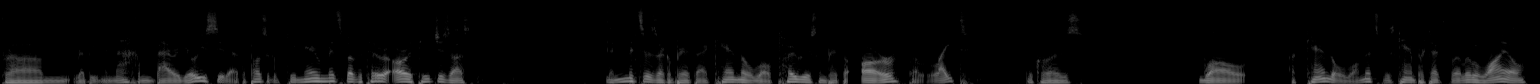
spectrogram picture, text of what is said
from Rabbi Menachem Bar Yosi that the pasuk of Kiner mitzvah of Torah Or teaches us the mitzvahs are compared to a candle, while Torah is compared to Or, the light, because while a candle, while mitzvahs can protect for a little while,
